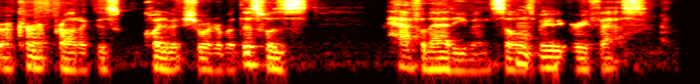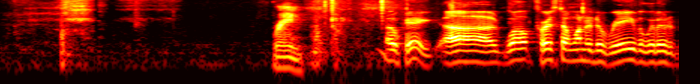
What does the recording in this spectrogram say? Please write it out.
a current product is quite a bit shorter. But this was half of that even, so hmm. it's very very fast. Rain. Okay. Uh, well, first I wanted to rave a little,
